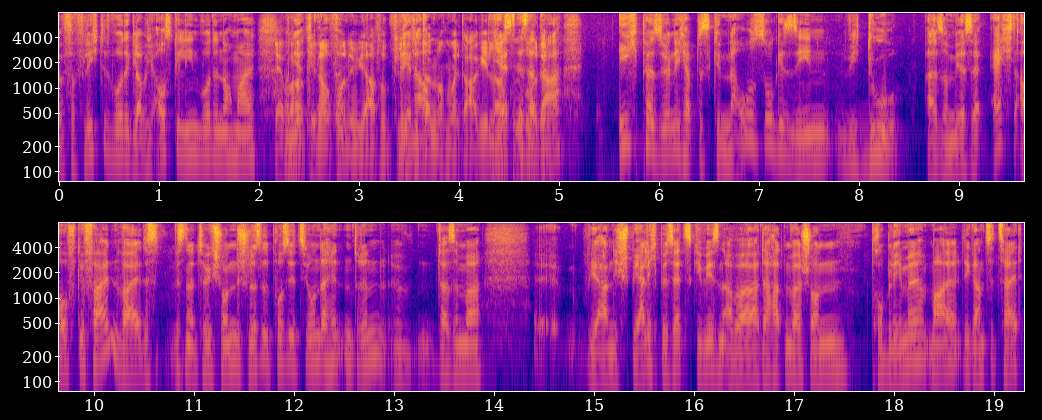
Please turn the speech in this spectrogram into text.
äh, verpflichtet wurde, glaube ich, ausgeliehen wurde nochmal. Der war jetzt- genau vor einem Jahr verpflichtet, Genau. dann nochmal da gelassen Jetzt ist er wurde. da. Ich persönlich habe das genauso gesehen wie du. Also mir ist er echt aufgefallen, weil das ist natürlich schon eine Schlüsselposition da hinten drin. Da sind wir äh, ja nicht spärlich besetzt gewesen, aber da hatten wir schon Probleme mal die ganze Zeit.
